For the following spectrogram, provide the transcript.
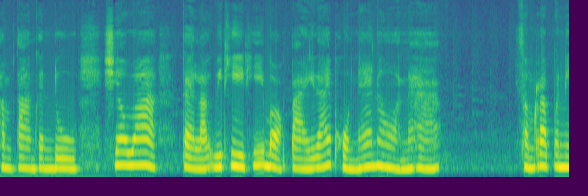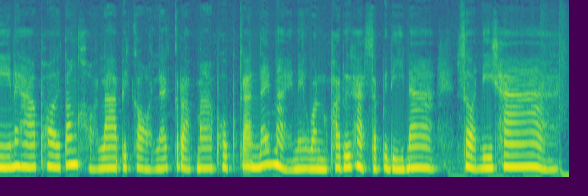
ทำตามกันดู เชื่อว่าแต่ละวิธีที่บอกไปได้ผลแน่นอนนะคะสำหรับวันนี้นะคะพลอยต้องขอลาไปก่อนและกลับมาพบกันได้ใหม่ในวันพฤหัสบดีหน้า สวัสดีค่ะ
